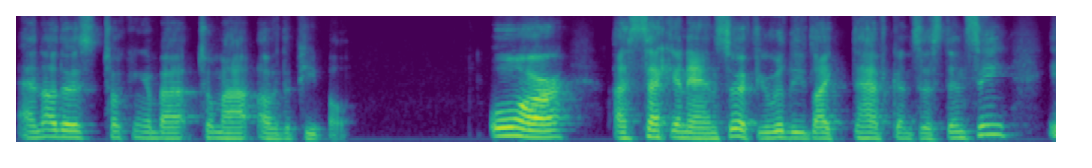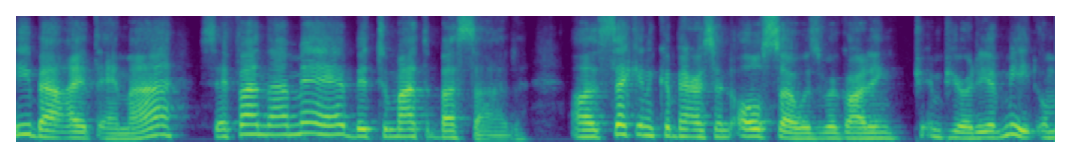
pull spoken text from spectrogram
and others talking about tum'ah of the people. Or a second answer if you really like to have consistency. A second comparison also is regarding impurity of meat. And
